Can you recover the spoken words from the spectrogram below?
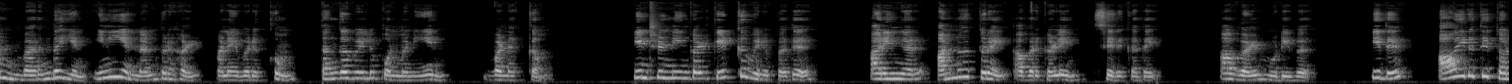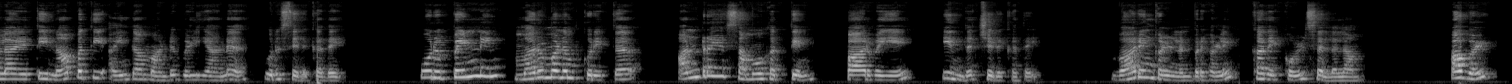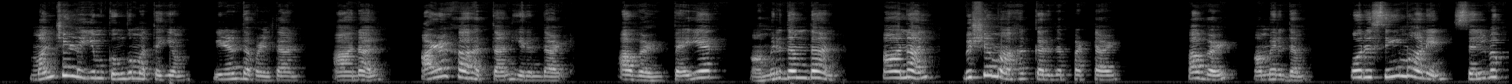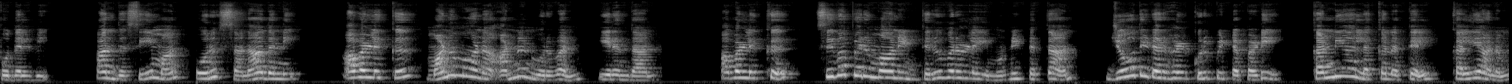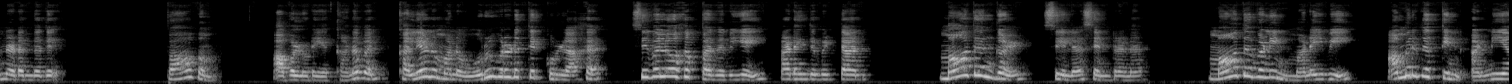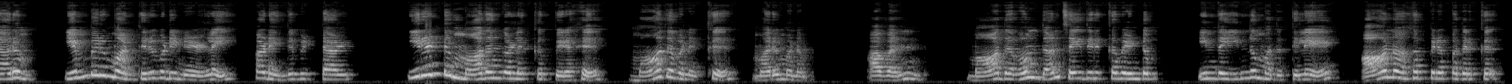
அன்பார்ந்த என் இனிய நண்பர்கள் அனைவருக்கும் தங்கவேலு பொன்மணியின் வணக்கம். இன்று நீங்கள் கேட்கவிருப்பது அறிஞர் அண்ணாதுரை அவர்களின் சிறுகதை அவள் முடிவு. இது ஆயிரத்தி தொள்ளாயிரத்தி நாற்பத்தி ஐந்தாம் ஆண்டு வெளியான ஒரு சிறுகதை. ஒரு பெண்ணின் மறுமணம் குறித்த அன்றைய சமூகத்தின் பார்வையே இந்த சிறுகதை. வாருங்கள் நண்பர்களே கதைக்குள் செல்லலாம். அவள் மஞ்சளையும் குங்குமத்தையும் இழந்தவள்தான். ஆனால் அழகாகத்தான் இருந்தாள். அவள் பெயர் அமிர்தம்தான். ஆனால் விஷமாக கருதப்பட்டாள். அவள் அமிர்தம் ஒரு சீமானின் செல்வ புதல்வி. அந்த சீமான் ஒரு சனாதனி. அவளுக்கு மணமான அண்ணன் ஒருவன் இருந்தான். அவளுக்கு சிவபெருமானின் திருவருளை முன்னிட்டுத்தான் ஜோதிடர்கள் குறிப்பிட்டபடி கன்னியா லக்கணத்தில் கல்யாணம் நடந்தது. பாவம். அவளுடைய கணவன் கல்யாணமான ஒரு வருடத்திற்குள்ளாக சிவலோக பதவியை அடைந்து விட்டான். மாதங்கள் சில சென்றன. மாதவனின் மனைவி அமிர்தத்தின் அந்நியாரும் எம்பெருமான் திருவடி நிழலை அடைந்து விட்டாள். இரண்டு மாதங்களுக்கு பிறகு மாதவனுக்கு மறுமணம். அவன் மாதவம் தான் செய்திருக்க வேண்டும். இந்த இந்து மதத்திலே ஆணாக பிறப்பதற்கு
